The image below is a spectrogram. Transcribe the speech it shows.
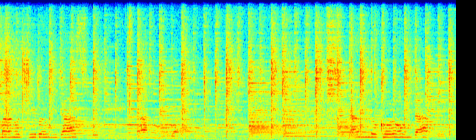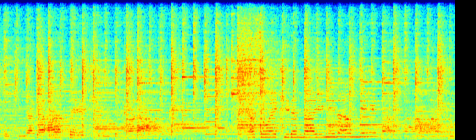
今の自分が好きなのは何度転んだって起き上がってきてから数えきれない涙の後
